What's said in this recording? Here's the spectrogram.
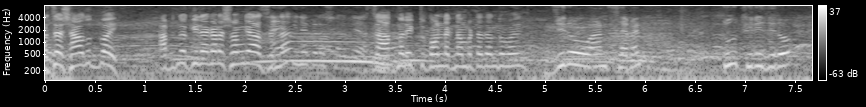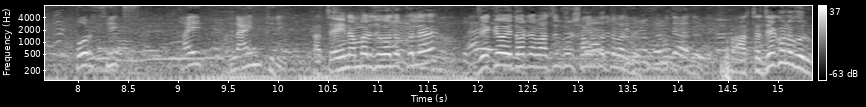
আচ্ছা শাহাদুত ভাই আপনি তো কেনাকাটার সঙ্গে আছেন না? আচ্ছা আপনার একটু কন্ট্যাক্ট নাম্বারটা দেন তো ভাই। Zero one seven two three zero four six five nine three. আচ্ছা এই নাম্বারে যোগাযোগ করলে যে কেউ এই ধরনের বাছুর গরু সংগ্রহ করতে পারবে। আচ্ছা যে কোনো গরু।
